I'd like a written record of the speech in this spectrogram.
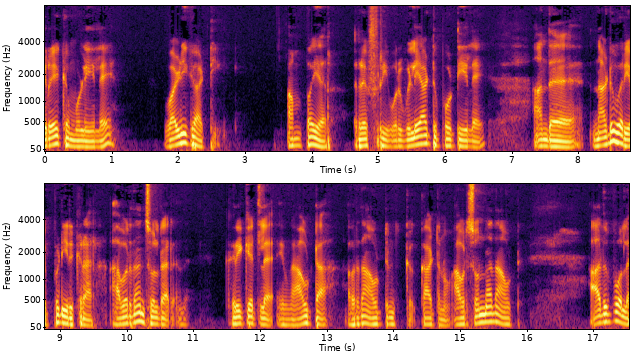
கிரேக்க மொழியிலே வழிகாட்டி அம்பையர் ரெஃப்ரி ஒரு விளையாட்டு போட்டியிலே அந்த நடுவர் எப்படி இருக்கிறார்? அவர் தான் சொல்கிறார் அந்த கிரிக்கெட்டில் இவங்க அவுட்டா அவர் தான் அவுட்டுன்னு காட்டணும். அவர் சொன்னால் தான் அவுட் அதுபோல்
